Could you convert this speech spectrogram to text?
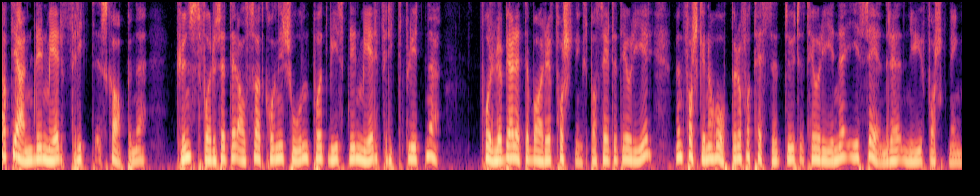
at hjernen blir mer fritt skapende. Kunst forutsetter altså at kognisjonen på et vis blir mer frittflytende. Foreløpig er dette bare forskningsbaserte teorier, men forskerne håper å få testet ut teoriene i senere ny forskning.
